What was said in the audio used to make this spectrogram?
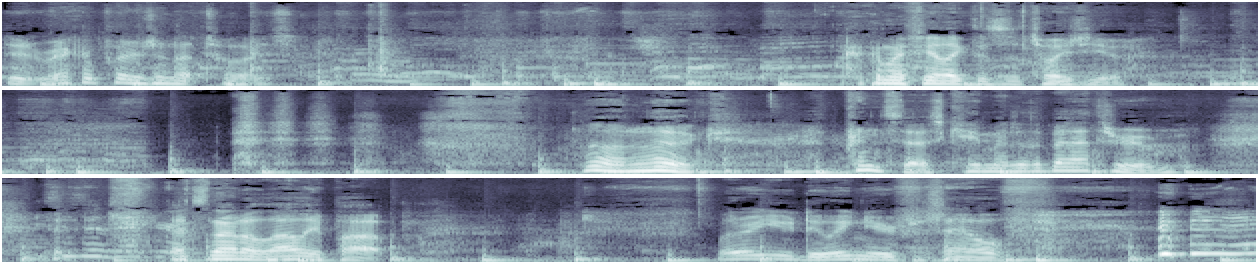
Dude, record players are not toys. How come I feel like this is a toy to you? oh, look. A princess came out of the bathroom. That's not a lollipop. What are you doing to yourself?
